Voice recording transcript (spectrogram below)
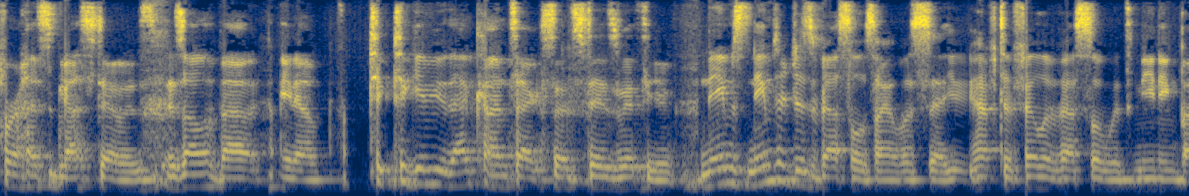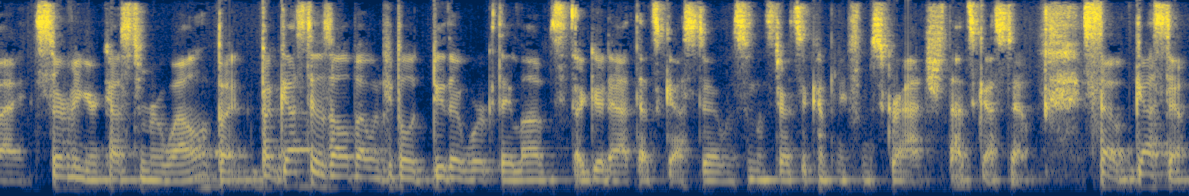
for us, Gusto is, is all about you know to, to give you that context so it stays with you. Names names are just vessels. I always say you have to fill a vessel with meaning by serving your customer well. But but Gusto is all about when people do their work they love, they're good at. That's Gusto. When someone starts a company from scratch, that's Gusto. So Gusto.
